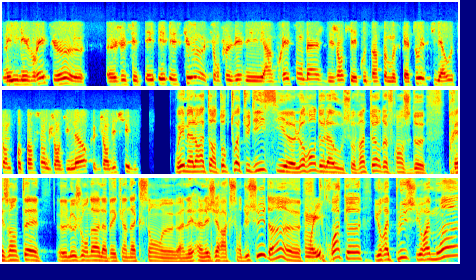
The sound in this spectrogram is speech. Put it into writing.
Mais il est vrai que, euh, je sais, est-ce que si on faisait des, un vrai sondage des gens qui écoutent Vincent Moscato, est-ce qu'il y a autant de proportions de gens du Nord que de gens du Sud? Oui, mais alors attends, donc toi tu dis si euh, Laurent Delahousse au 20h de France 2 présentait euh, le journal avec un accent, un, lé- un léger accent du Sud, hein, tu crois qu'il y aurait plus, il y aurait moins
